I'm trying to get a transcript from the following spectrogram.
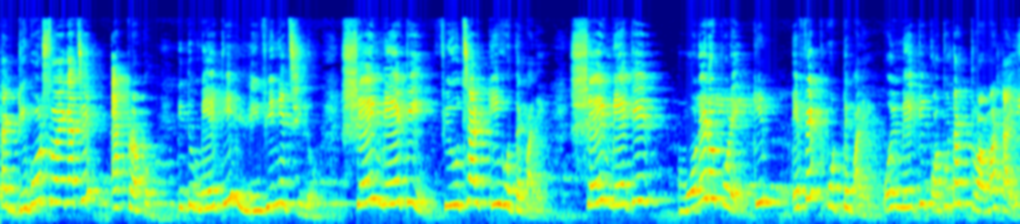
তার ডিভোর্স হয়ে গেছে, একরকম। কিন্তু মেয়েটি লিভিংয়ে ছিল। সেই মেয়েটি ফিউচার কি হতে পারে? সেই মেয়েটির মনের ওপরে কি এফেক্ট করতে পারে? ওই মেয়েটি কতটা ট্রমাটাইজ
